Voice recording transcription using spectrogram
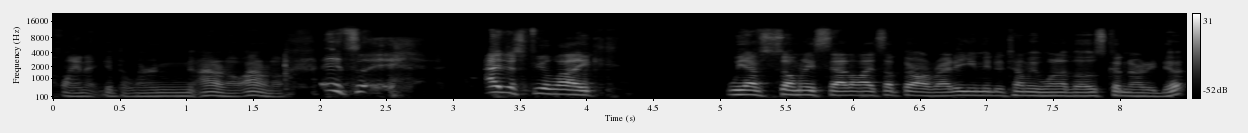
planet get to learn. I don't know. I don't know. It's, I just feel like we have so many satellites up there already. You mean to tell me one of those couldn't already do it?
